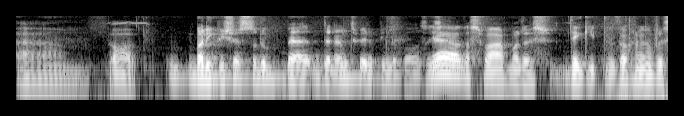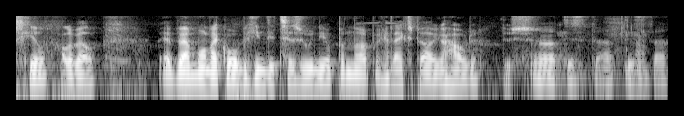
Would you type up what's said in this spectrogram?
ehm, ja, Balikwisha staat ook bij de Antwerp in de basis. ja, dat is waar. Maar er is denk ik toch nog een verschil. Alhoewel, eh, bij Monaco begint dit seizoen niet op een, op een gelijkspel gehouden. Dus Ja, het is dat, het is dat.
